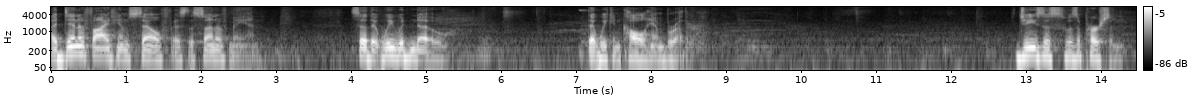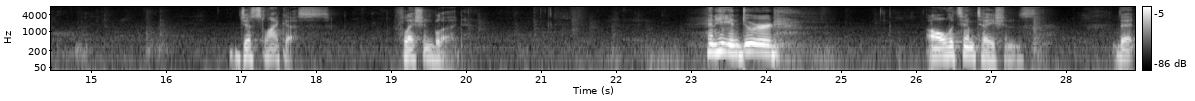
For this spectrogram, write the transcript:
identified himself as the Son of Man so that we would know that we can call him brother. Jesus was a person just like us, flesh and blood. And he endured all the temptations that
